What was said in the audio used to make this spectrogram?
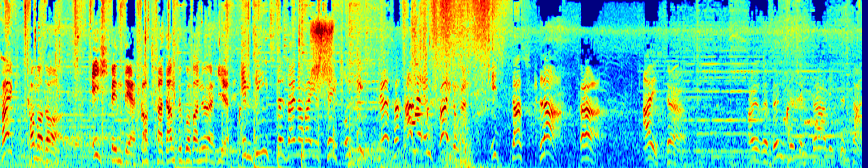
Schweigt, Commodore! Ich bin der gottverdammte Gouverneur hier, im Dienste seiner Majestät und ich treffe alle Entscheidungen. Ist das klar, Sir? Aye, Sir. Eure Wünsche sind klar wie Kristall.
